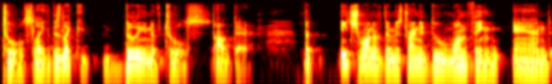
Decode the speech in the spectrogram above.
tools. Like there's like a billion of tools out there, but each one of them is trying to do one thing and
